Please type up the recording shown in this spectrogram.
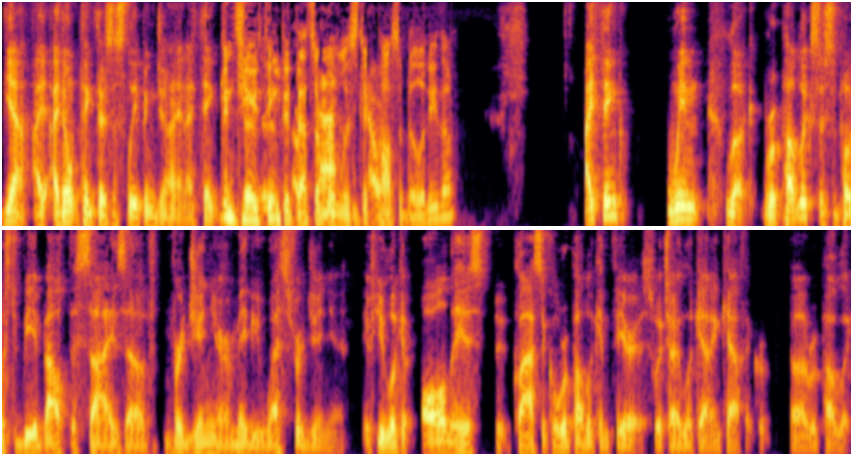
yeah, I, I don't think there's a sleeping giant. I think. And do you think that that's a realistic possibility, though? I think when look, republics are supposed to be about the size of Virginia or maybe West Virginia. If you look at all the classical Republican theorists, which I look at in Catholic uh, Republic,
